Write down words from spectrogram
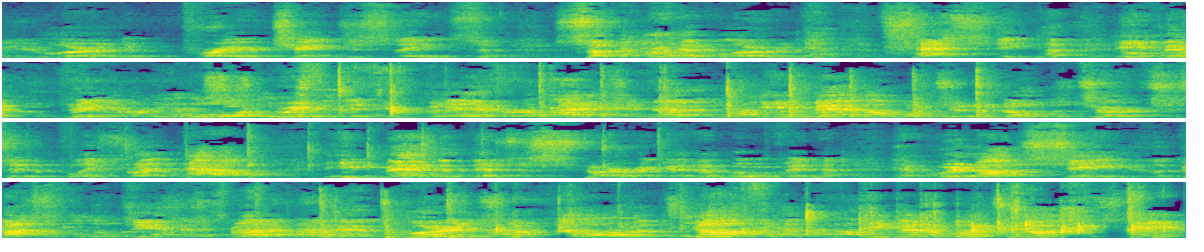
of you learned that prayer changes things. Uh, Some of you have learned fasting. uh, Amen. Will bring a reward greater than you could ever imagine. Amen. I want you to know the church is in a place right now. Amen. That there's a stirring and a moving. And we're not ashamed of the gospel of Jesus Christ. For it's the power of God. Amen. I want you to understand.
